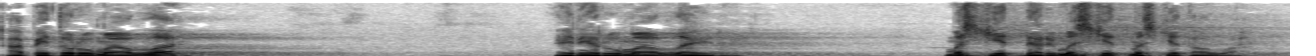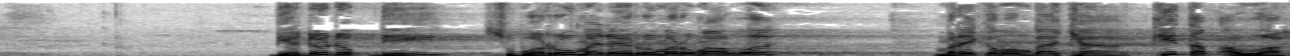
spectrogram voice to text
Apa itu rumah Allah? Ini rumah Allah ini. Masjid dari masjid-masjid Allah. Dia duduk di sebuah rumah dari rumah-rumah Allah. Mereka membaca kitab Allah.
